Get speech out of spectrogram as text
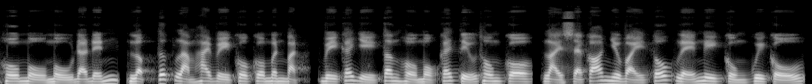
Hồ mụ mụ đã đến, lập tức làm hai vị cô cô minh bạch, vì cái gì tân hồ một cái tiểu thôn cô, lại sẽ có như vậy tốt lễ nghi cùng quy củ.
